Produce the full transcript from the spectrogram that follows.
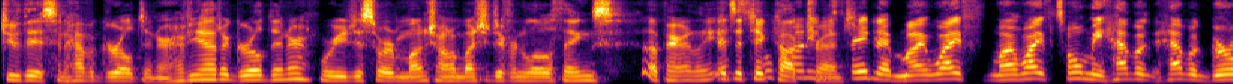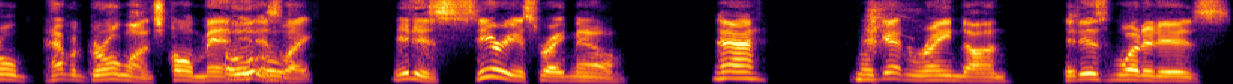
do this and have a girl dinner. Have you had a girl dinner where you just sort of munch on a bunch of different little things? Apparently, it's a That's so TikTok funny trend. say that. My wife, my wife told me have a have a girl have a girl lunch. Oh man, it is Oh. like it is serious right now. Nah, we're getting rained on. It is what it is.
